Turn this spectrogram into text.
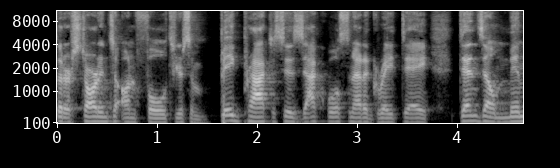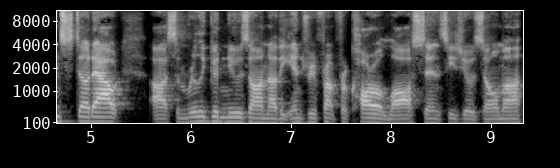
that are starting to unfold here. Some big practices. Zach Wilson had a great day. Denzel Mims stood out. Uh, some really good news on uh, the injury front for Carl Lawson, CJ Uzomah.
